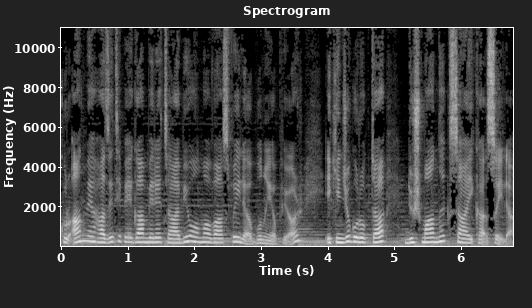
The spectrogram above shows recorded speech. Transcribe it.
Kur'an ve Hz. Peygamber'e tabi olma vasfıyla bunu yapıyor. İkinci grupta düşmanlık saikasıyla.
